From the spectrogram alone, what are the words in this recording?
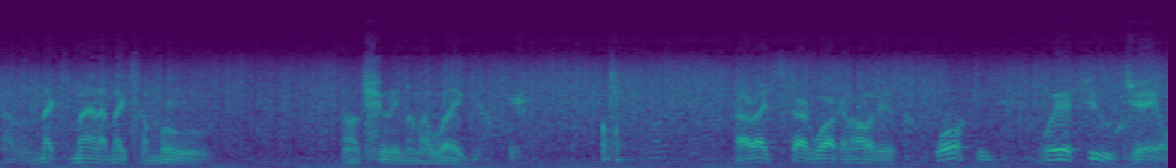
Now, the next man that makes a move, I'll shoot him in the leg. All right, start walking, all of you. Walking? Where to? Jail.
